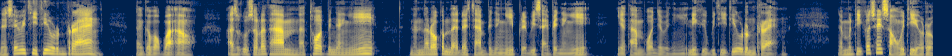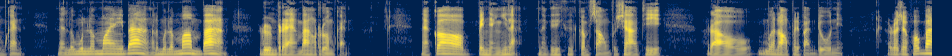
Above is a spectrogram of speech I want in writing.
นะใช้วิธีที่รุนแรงนะก็บอกว่าเอาอสุกุศลธรรมนะโทษเป็นอย่างนี้นั้นนรกกำเนิดได้ฉันเป็นอย่างนี้ เปรียบวิสัยเป็นอย่างนี้อย่าทำผลจะเป็นอย่างนี้ นี่คือวิธีที่รุนแรงแต่บางทีก็ใช้ 2 วิธีรวมกันนะละมุนละไมบ้างละมุนละม่อมบ้าง รุนแรงบ้างรวมกันนะก็เป็นอย่างนี้แหละนะนี่คือคำสอนพระเจ้าที่เราเมื่อลองปฏิบัติดูเนี่ยเราจะพบว่า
